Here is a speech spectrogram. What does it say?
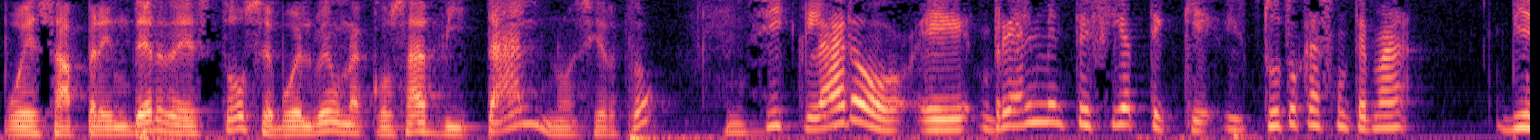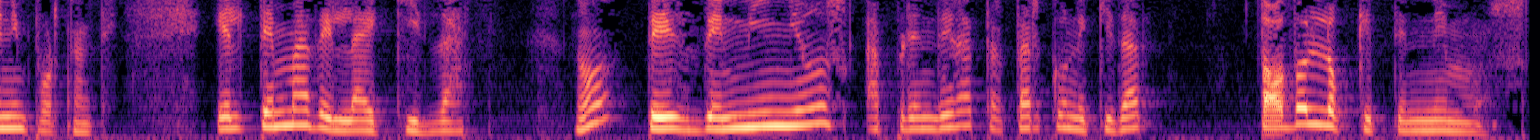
pues aprender de esto se vuelve una cosa vital, ¿no es cierto? Sí, claro. realmente fíjate que tú tocas un tema bien importante, el tema de la equidad, ¿no? Desde niños aprender a tratar con equidad todo lo que tenemos.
